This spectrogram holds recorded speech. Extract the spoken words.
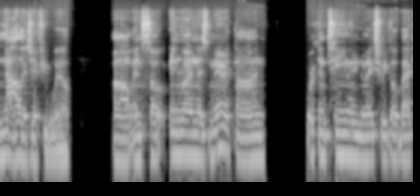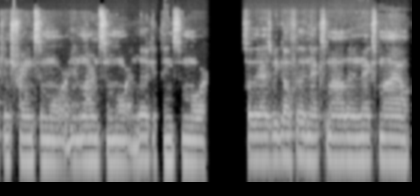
knowledge, if you will. Um, and so, in running this marathon, we're continuing to make sure we go back and train some more and learn some more and look at things some more so that as we go for the next mile and the next mile,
